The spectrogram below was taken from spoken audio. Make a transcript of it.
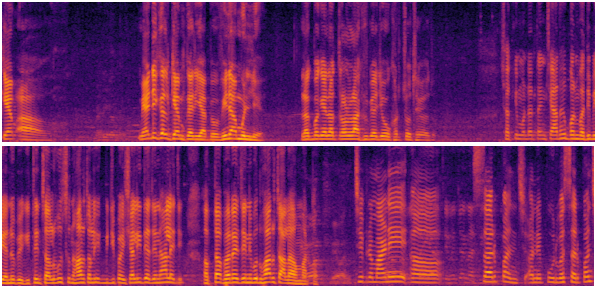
કેમ્પ આ મેડિકલ કેમ્પ કરી આપ્યો, વિનામૂલ્યે. લગભગ એના ત્રણ લાખ રૂપિયા જેવો ખર્ચો થયો હતો. છક્કી મંડળ ત્રણ ચાર પણ બધી બહેનો ભેગી થઈને ચાલવું છું સારું ચાલો એક બીજી પૈસા લીધે છે ને, હાલે છે, હપ્તા ભરે છે ને બધું સારું ચાલે અમારે તો. જે પ્રમાણે સરપંચ અને પૂર્વ સરપંચ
